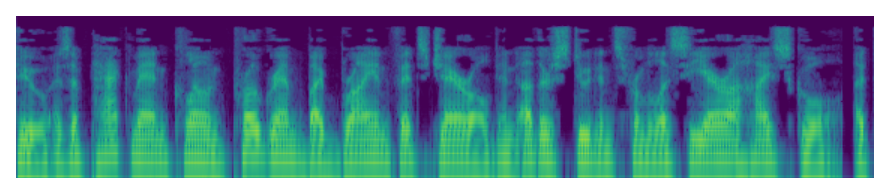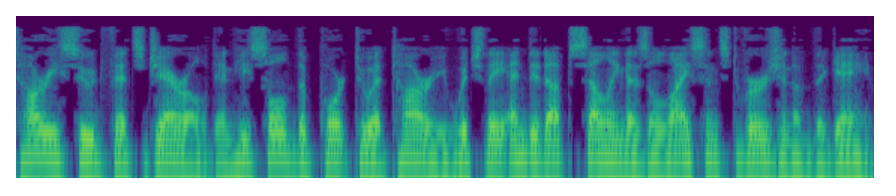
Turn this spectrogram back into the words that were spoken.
II is a Pac-Man clone programmed by Brian Fitzgerald and other students from La Sierra High School. Atari sued Fitzgerald and he sold the port to Atari which they ended up selling as a licensed version of the game.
